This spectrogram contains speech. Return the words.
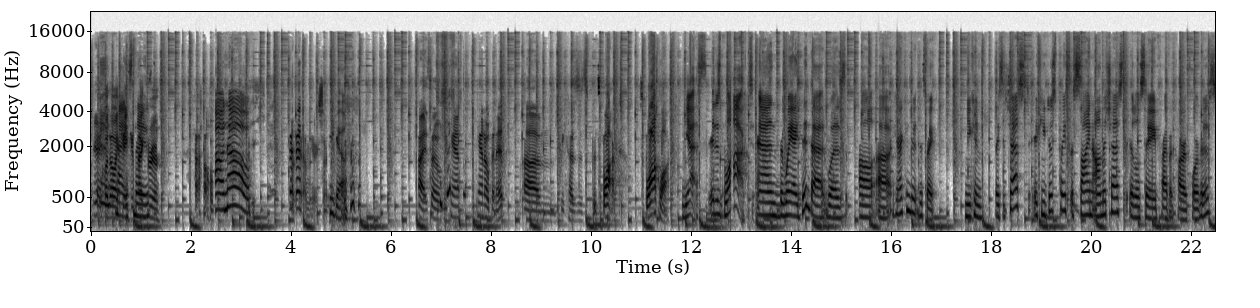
Okay. Oh no, I Nice, can't get nice. back through. All Oh no! Okay, I'm here. Sorry. Here you go. right, so we can't we can't open it um, because it's it's blocked. It's block locked. Yes, it is blocked. And the way I did that was, I'll, uh, here I can do it this way. You can place a chest. If you just place a sign on the chest, it'll say Private Car Corvus.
